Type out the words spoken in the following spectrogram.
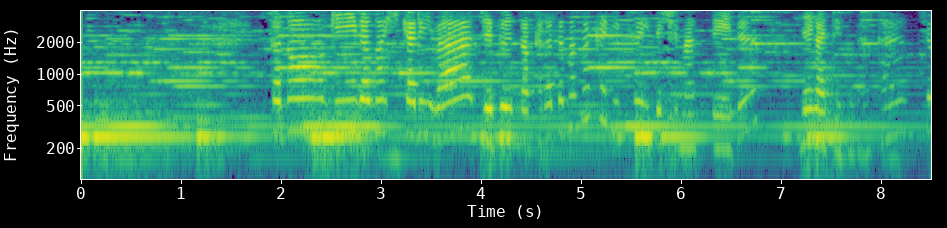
ます。その銀色の光は自分の体の中についてしまっているネガティブな情、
